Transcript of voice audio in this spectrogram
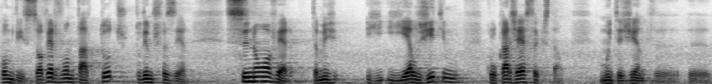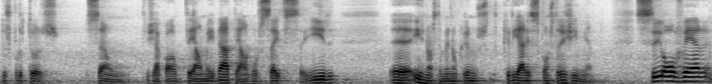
como disse, se houver vontade de todos, podemos fazer. Se não houver, também, e, e é legítimo colocar já esta questão, muita gente uh, dos produtores são, já têm alguma idade, têm algum receio de sair, uh, e nós também não queremos criar esse constrangimento. Se houver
